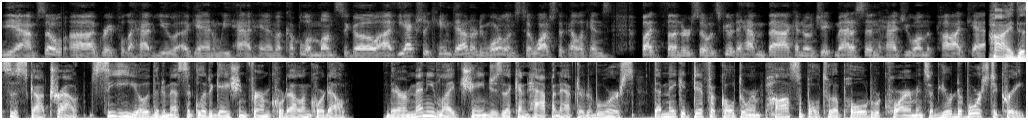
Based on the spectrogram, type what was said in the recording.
Yeah, I'm so uh, grateful to have you again. We had him a couple of months ago. Uh, he actually came down to New Orleans to watch the Pelicans fight Thunder, so it's good to have him back. I know Jake Madison had you on the podcast. Hi, this is Scott Trout, CEO of the domestic litigation firm Cordell and Cordell. There are many life changes that can happen after divorce that make it difficult or impossible to uphold requirements of your divorce decree.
